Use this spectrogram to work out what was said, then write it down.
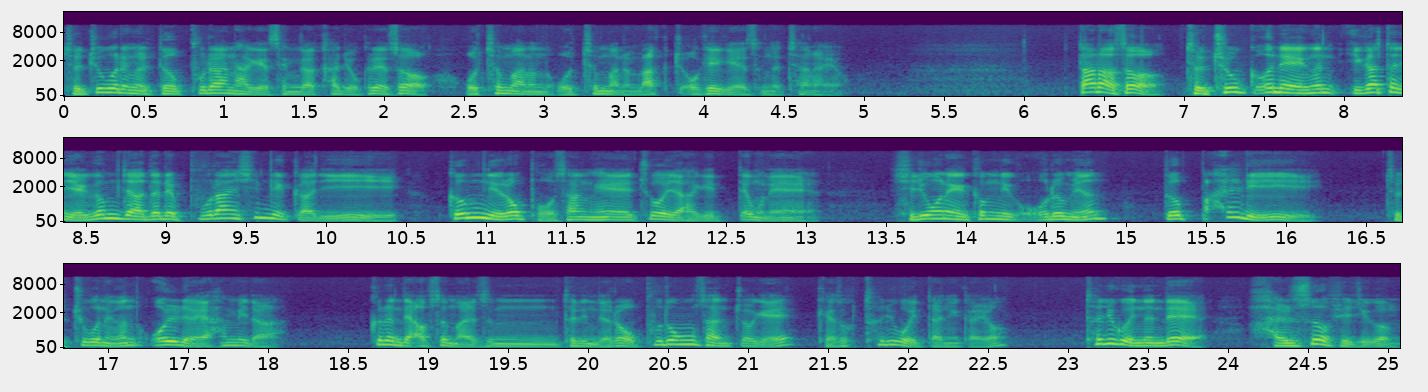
저축은행을 더 불안하게 생각하죠. 그래서 5천만 원, 5천만 원 막 쪼개게 해서 넣잖아요. 따라서 저축은행은 이 같은 예금자들의 불안 심리까지 금리로 보상해 주어야 하기 때문에 시중은행의 금리가 오르면 더 빨리 저축은행은 올려야 합니다. 그런데 앞서 말씀드린 대로 부동산 쪽에 계속 터지고 있다니까요. 터지고 있는데 할 수 없이 지금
